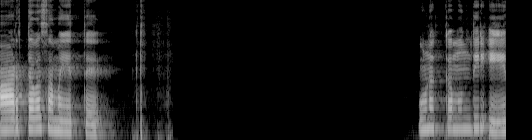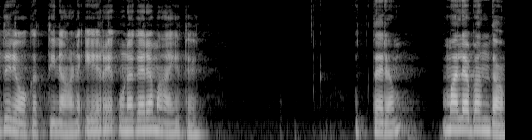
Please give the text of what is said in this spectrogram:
ആർത്തവ സമയത്ത്. ഉണക്കമുന്തിരി ഏത് രോഗത്തിനാണ് ഏറെ ഗുണകരമായത്? ഉത്തരം മലബന്ധം.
